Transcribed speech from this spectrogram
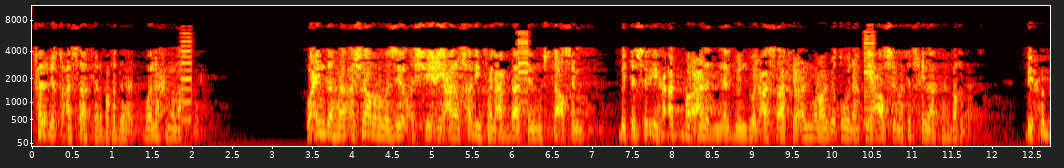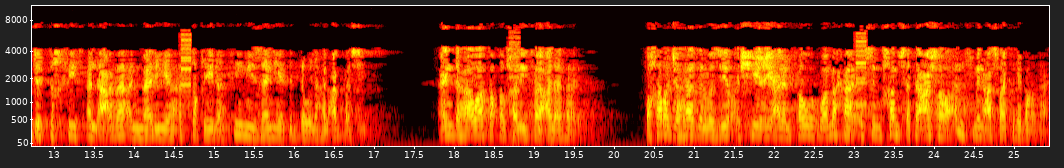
فرق عساكر بغداد ونحن نحضر. وعندها أشار الوزير الشيعي على الخليفة العباسي المستعصم بتسريح أكبر عدد من الجند والعساكر المرابطون في عاصمة الخلافة بغداد بحجة تخفيف الأعباء المالية الثقيلة في ميزانية الدولة العباسية. عندها وافق الخليفة على ذلك. فخرج هذا الوزير الشيعي على الفور ومحى اسم خمسة عشر ألف من عساكر بغداد.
